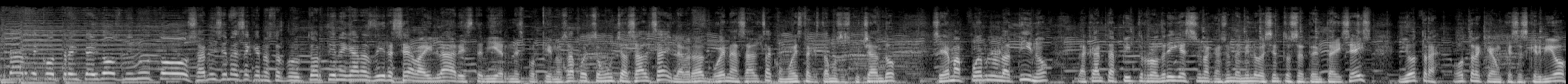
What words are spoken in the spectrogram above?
La tarde con 32 minutos. A mí se me hace que nuestro productor tiene ganas de irse a bailar este viernes porque nos ha puesto mucha salsa y la verdad buena salsa como esta que estamos escuchando. Se llama Pueblo Latino, la canta Pete Rodríguez, es una canción de 1976 y otra, otra que aunque se escribió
